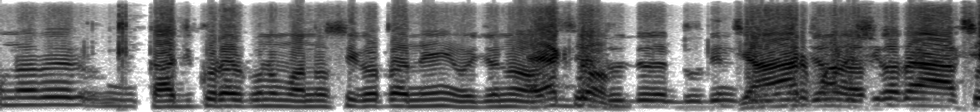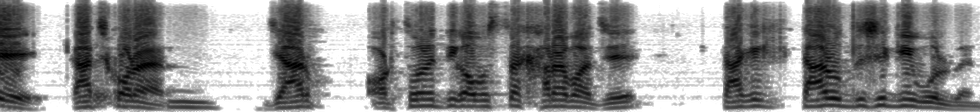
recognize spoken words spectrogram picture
ওনাদের কাজ করার কোনো মানসিকতা নেই ওই জন্য একদম। দুদিন যার মানসিকতা আছে কাজ করার যার অর্থনৈতিক অবস্থা খারাপ আছে তাকে তার উদ্দেশ্যে কি বলবেন?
